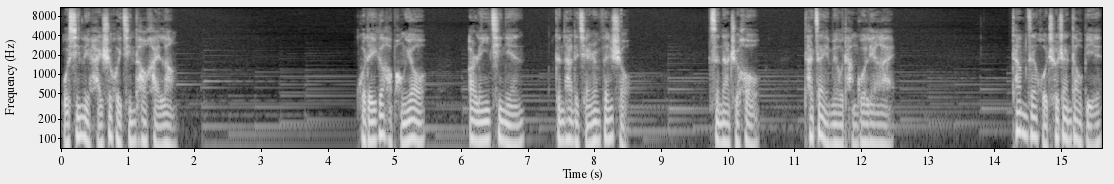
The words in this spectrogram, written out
我心里还是会惊涛骇浪。我的一个好朋友，二零一七年跟他的前任分手，自那之后，他再也没有谈过恋爱。他们在火车站道别，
